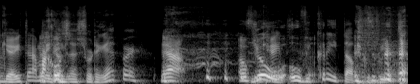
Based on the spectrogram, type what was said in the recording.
Creta. Maar dat is goed, een soort rapper. ja. over Yo, over gebied.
